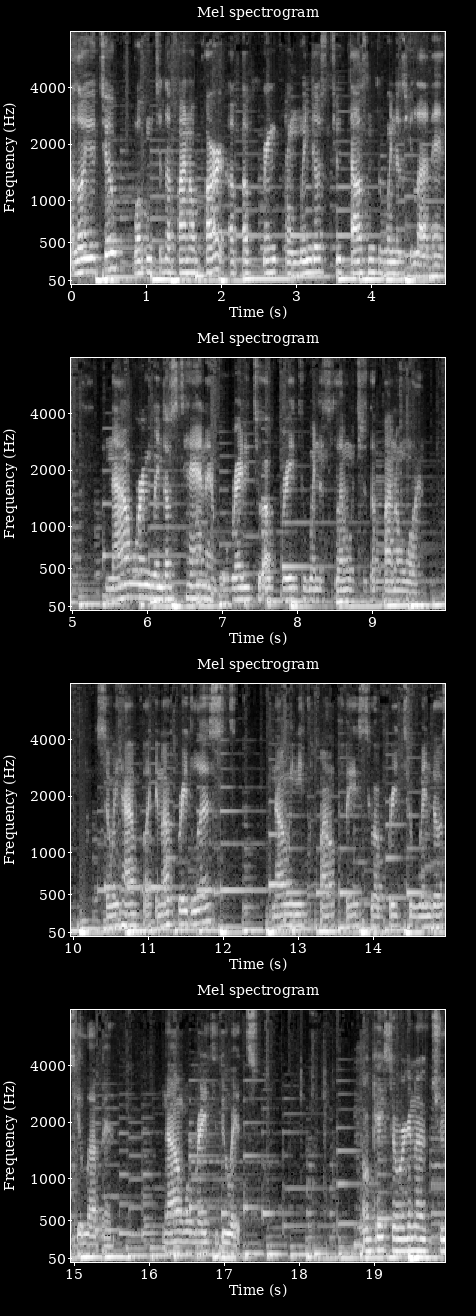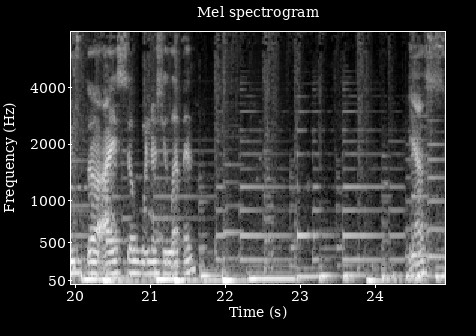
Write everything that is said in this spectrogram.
Hello YouTube, welcome to the final part of upgrading from Windows 2000 to Windows 11. Now we're in Windows 10 and we're ready to upgrade to Windows 11 which is the final one. So we have like an upgrade list, now we need the final phase to upgrade to Windows 11. Now we're ready to do it. Okay, so we're gonna choose the ISO Windows 11. Yes.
